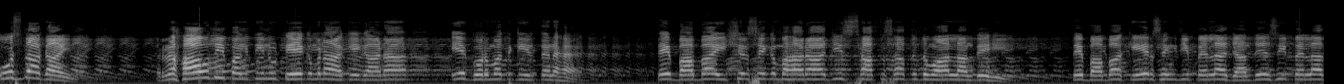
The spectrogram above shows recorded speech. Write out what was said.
ਉਸ ਦਾ ਗਾਇਨ, ਰਹਾਉ ਦੀ ਪੰਕਤੀ ਨੂੰ ਟੇਕ ਬਣਾ ਕੇ ਗਾਣਾ, ਇਹ ਗੁਰਮਤ ਕੀਰਤਨ ਹੈ। ਤੇ ਬਾਬਾ ਈਸ਼ਰ ਸਿੰਘ ਮਹਾਰਾਜ ਜੀ ਸੱਤ ਸੱਤ ਦੀਵਾਨ ਲਾਉਂਦੇ ਸੀ। ਤੇ ਬਾਬਾ ਕੇਰ ਸਿੰਘ ਜੀ ਪਹਿਲਾਂ ਜਾਂਦੇ ਸੀ, ਪਹਿਲਾਂ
